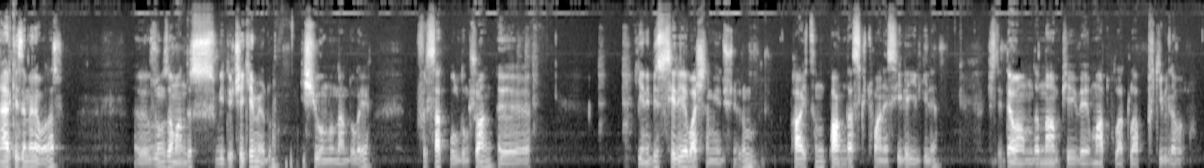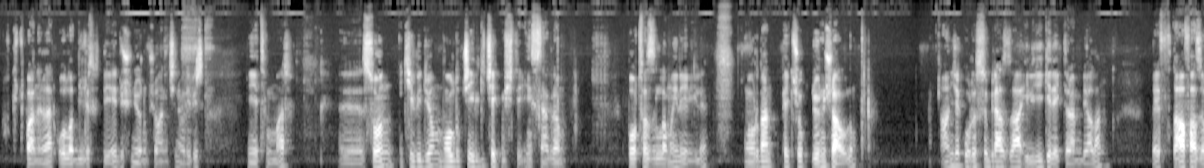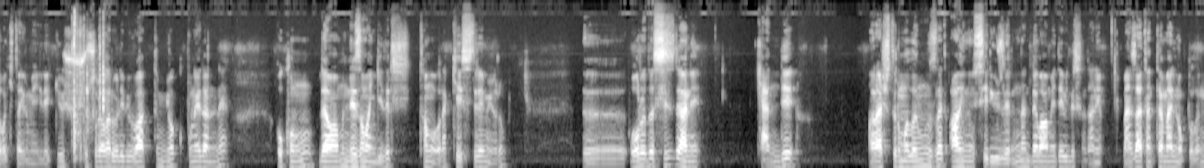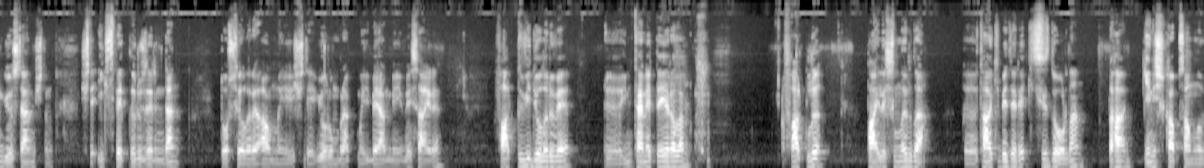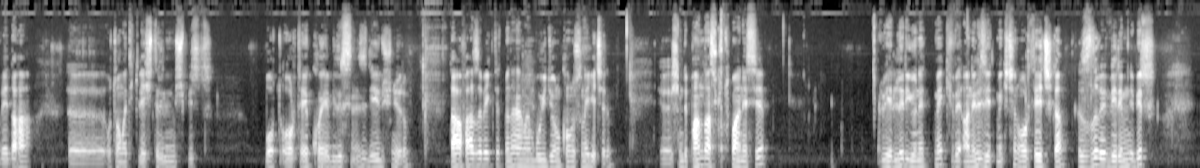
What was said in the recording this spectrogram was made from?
Herkese merhabalar. Ee, uzun zamandır video çekemiyordum iş yoğunluğundan dolayı. Fırsat buldum şu an. Ee, yeni bir seriye başlamayı düşünüyorum. Python Pandas kütüphanesi ile ilgili. İşte devamında NumPy ve Matplotlib gibi kütüphaneler olabilir diye düşünüyorum şu an için. Öyle bir niyetim var. Ee, son iki videom oldukça ilgi çekmişti Instagram bot hazırlama ile ilgili. Oradan pek çok dönüş aldım. Ancak orası biraz daha ilgi gerektiren bir alan ve daha fazla vakit ayırmaya gerekiyor. Şu, şu sıralar öyle bir vaktim yok. Bu nedenle o konunun devamı ne zaman gelir tam olarak kestiremiyorum. Ee, orada siz de hani kendi araştırmalarınızla aynı seri üzerinden devam edebilirsiniz. Hani ben zaten temel noktalarını göstermiştim. İşte Xpet'ler üzerinden dosyaları almayı, işte yorum bırakmayı, beğenmeyi vesaire. Farklı videoları ve e, internette yer alan farklı paylaşımları da e, takip ederek siz de oradan daha geniş kapsamlı ve daha e, otomatikleştirilmiş bir bot ortaya koyabilirsiniz diye düşünüyorum. Daha fazla bekletmeden hemen bu videonun konusuna geçelim. E, şimdi Pandas kütüphanesi verileri yönetmek ve analiz etmek için ortaya çıkan hızlı ve verimli bir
